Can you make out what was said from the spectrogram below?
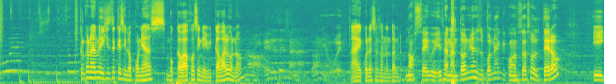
No, güey. Creo que una vez me dijiste que si lo ponías boca abajo significaba algo, ¿no? No, es Ay, ¿cuál es el San Antonio? No sé, güey. San Antonio se supone que cuando estás soltero y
